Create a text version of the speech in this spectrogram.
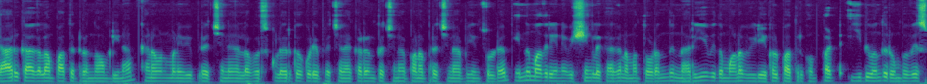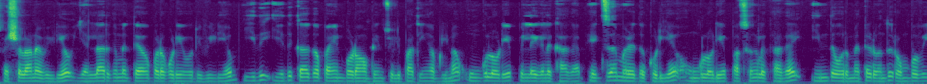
யாருக்காகலாம் பார்த்துட்டு இருந்தோம் அப்படின்னா கணவன் மனைவி பிரச்சனை லவர்ஸ்குள்ளே இருக்கக்கூடிய பிரச்சனை கடன் பிரச்சனை பண பிரச்சனை அப்படின்னு சொல்லிட்டு இந்த மாதிரியான விஷயங்களுக்காக நம்ம தொடர்ந்து நிறைய விதமான வீடியோக்கள் பார்த்துருக்கோம். பட் இது வந்து ரொம்பவே ஸ்பெஷலான வீடியோ. எல்லாருக்குமே தேவைப்படக்கூடிய ஒரு வீடியோ. இது எதுக்காக பயன்படும் அப்படின்னு சொல்லி பார்த்தீங்க அப்படின்னா உங்களுடைய பிள்ளைகளுக்காக எக்ஸாம் எழுதக்கூடிய உங்களுடைய பசங்களுக்காக இந்த ஒரு மெத்தட் வந்து ரொம்பவே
